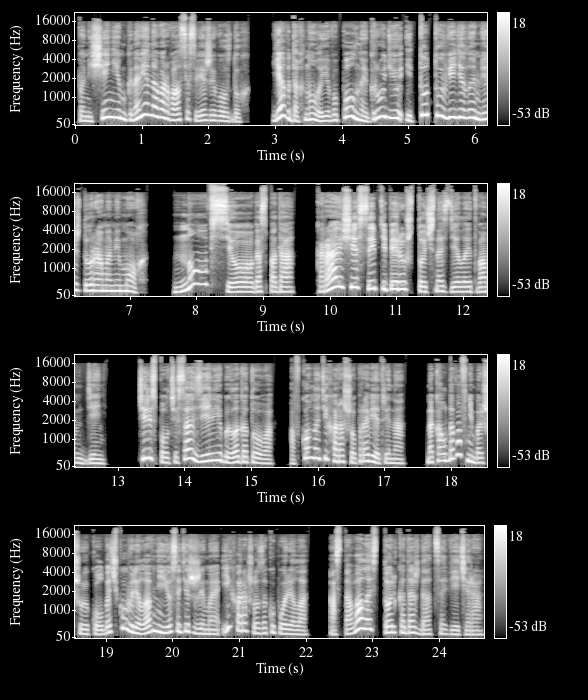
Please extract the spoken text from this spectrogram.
В помещение мгновенно ворвался свежий воздух. Я вдохнула его полной грудью и тут увидела между рамами мох. «Ну все, господа, карающая сыпь теперь уж точно сделает вам день». Через полчаса зелье было готово, а в комнате хорошо проветрено. Наколдовав небольшую колбочку, влила в нее содержимое и хорошо закупорила. Оставалось только дождаться вечера.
